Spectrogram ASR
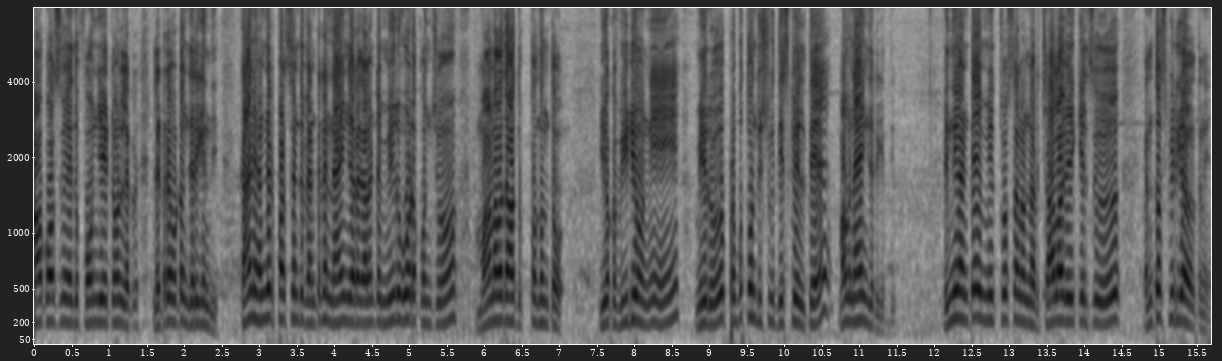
మా కోసం ఏదో ఫోన్ చేయటం లెటర్ లెటర్ ఇవ్వడం జరిగింది. కానీ హండ్రెడ్ పర్సెంట్ వెంటనే న్యాయం జరగాలంటే మీరు కూడా కొంచెం మానవతా దృక్పథంతో ఈ యొక్క వీడియోని మీరు ప్రభుత్వం దృష్టికి తీసుకువెళ్తే మాకు న్యాయం జరిగింది ఎందుకంటే మీరు చూస్తూనే ఉన్నారు చాలా వెహికల్స్ ఎంతో స్పీడ్గా వెళ్తున్నాయి.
